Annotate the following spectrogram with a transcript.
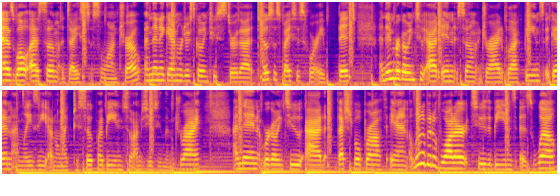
as well as some diced cilantro. And then again, we're just going to stir that, toast the spices for a bit, and then we're going to add in some dried black beans. Again, I'm lazy, I don't like to soak my beans, so I'm just using them dry. And then we're going to add vegetable broth and a little bit of water to the beans as well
